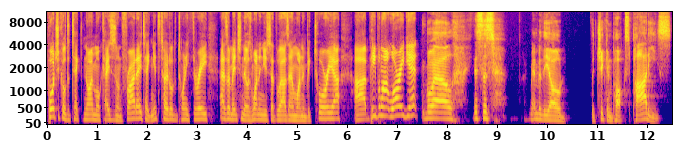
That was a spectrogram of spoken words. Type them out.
Portugal detected nine more cases on Friday, taking its total to 23. As I mentioned, there was one in New South Wales and one in Victoria. Uh, people aren't worried yet. Well, this is remember the old the chicken pox parties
